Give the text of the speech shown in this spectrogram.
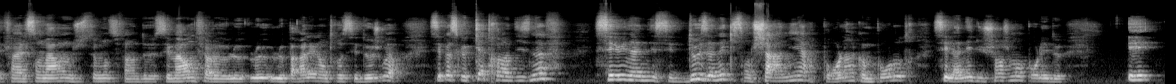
enfin elles sont marrantes justement enfin c'est marrant de faire le, le, le, parallèle entre ces deux joueurs. C'est parce que 99 c'est une année c'est deux années qui sont charnières pour l'un comme pour l'autre. C'est l'année du changement pour les deux. Et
